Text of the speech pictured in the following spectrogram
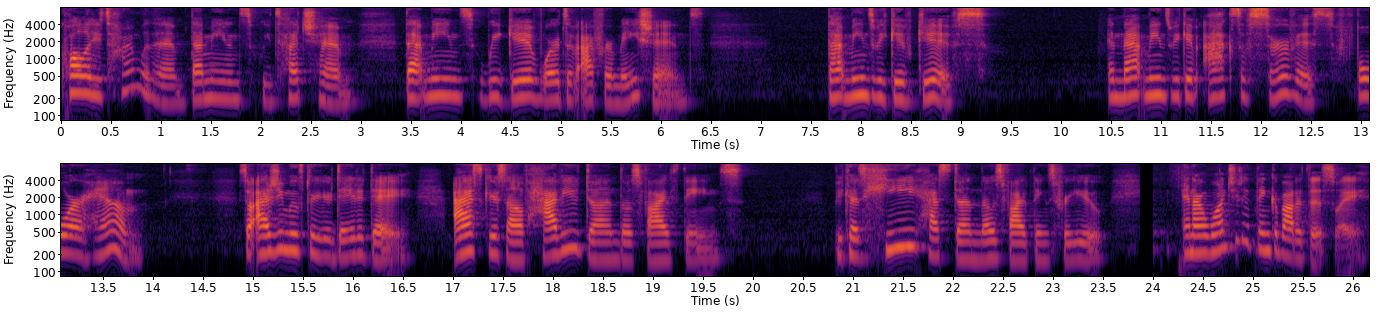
quality time with him. That means we touch him. That means we give words of affirmations. That means we give gifts. And that means we give acts of service for Him. So as you move through your day to day, ask yourself have you done those five things? Because He has done those five things for you. And I want you to think about it this way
